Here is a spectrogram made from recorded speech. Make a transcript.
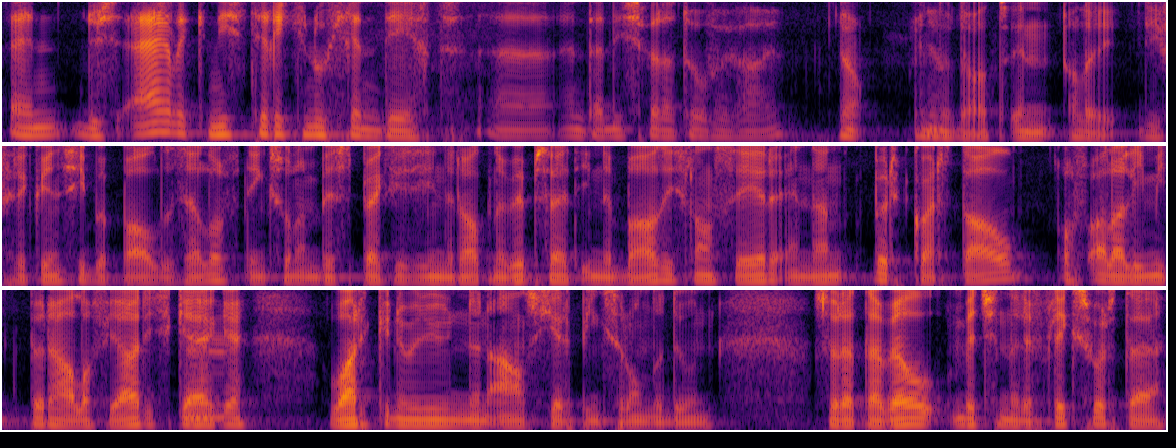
en dus eigenlijk niet sterk genoeg rendeert. Uh, en dat is waar het over gaat. Hè. Inderdaad. En allee, die frequentie bepaalde zelf. Ik denk zo'n best practice is inderdaad een website in de basis lanceren en dan per kwartaal of à la limiet per half jaar eens kijken mm. waar kunnen we nu een aanscherpingsronde doen. Zodat dat wel een beetje een reflex wordt dat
